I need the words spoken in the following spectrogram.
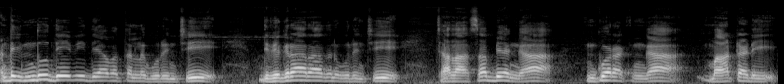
అంటే హిందూ దేవీ దేవతల గురించి విగ్రహారాధన గురించి చాలా అసభ్యంగా ఇంకో రకంగా మాట్లాడి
